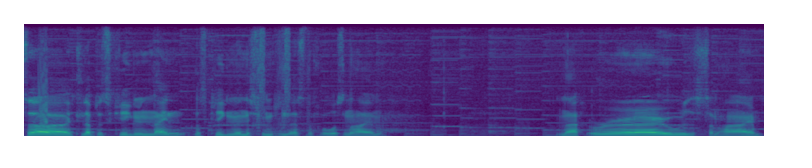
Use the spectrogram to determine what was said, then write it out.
So, ich glaube, das kriegen wir... Nein, das kriegen wir nicht. Wir müssen erst nach Rosenheim. Nach Rosenheim.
